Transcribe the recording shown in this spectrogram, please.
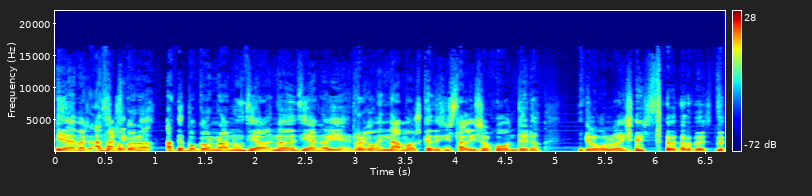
Y además, hace poco, no, hace poco no anunciaban, no decían, oye, recomendamos que desinstaléis el juego entero y que lo volváis a instalar desde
